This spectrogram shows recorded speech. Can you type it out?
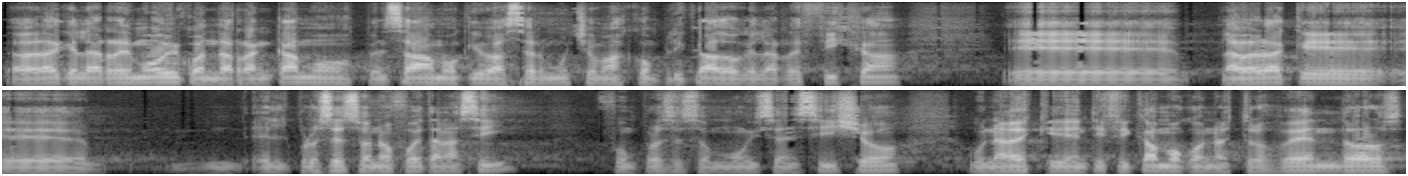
La verdad que la red móvil, cuando arrancamos, pensábamos que iba a ser mucho más complicado que la red fija. Eh, la verdad que eh, el proceso no fue tan así. Fue un proceso muy sencillo. Una vez que identificamos con nuestros vendors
